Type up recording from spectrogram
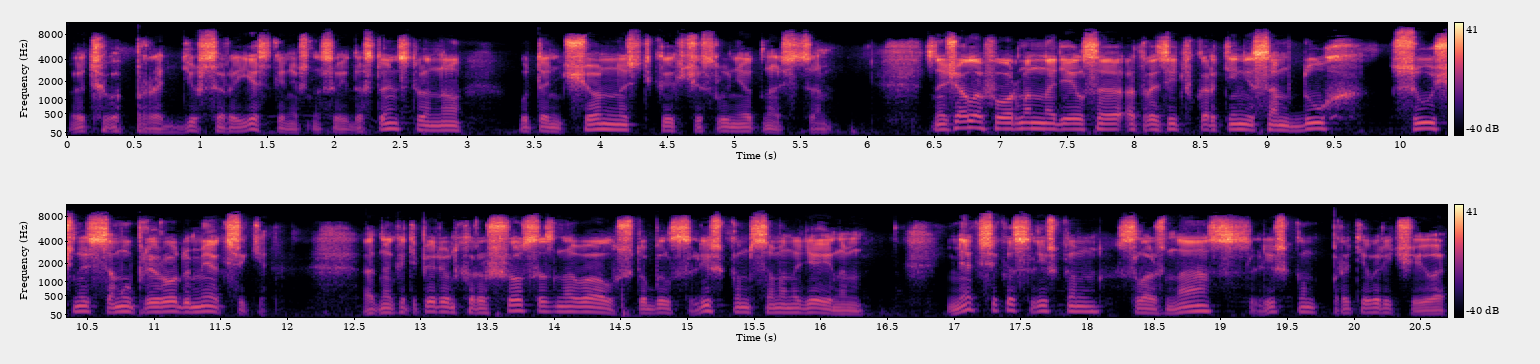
У этого продюсера есть, конечно, свои достоинства, но утонченность к их числу не относится. Сначала Форман надеялся отразить в картине сам дух, сущность, саму природу Мексики. Однако теперь он хорошо сознавал, что был слишком самонадеянным. Мексика слишком сложна, слишком противоречива.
